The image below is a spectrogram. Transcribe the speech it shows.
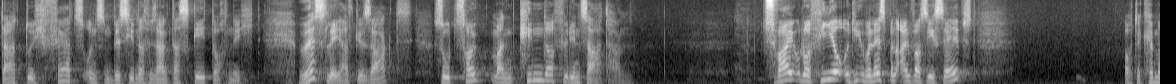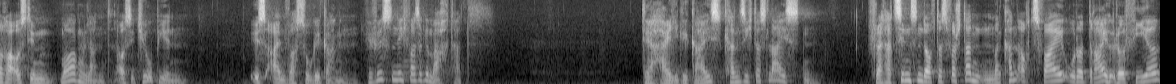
Da durchfährt es uns ein bisschen, dass wir sagen, das geht doch nicht. Wesley hat gesagt, so zeugt man Kinder für den Satan. Zwei oder vier und die überlässt man einfach sich selbst. Auch der Kämmerer aus dem Morgenland, aus Äthiopien, ist einfach so gegangen. Wir wissen nicht, was er gemacht hat. Der Heilige Geist kann sich das leisten. Vielleicht hat Zinzendorf das verstanden. Man kann auch zwei oder drei oder vier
